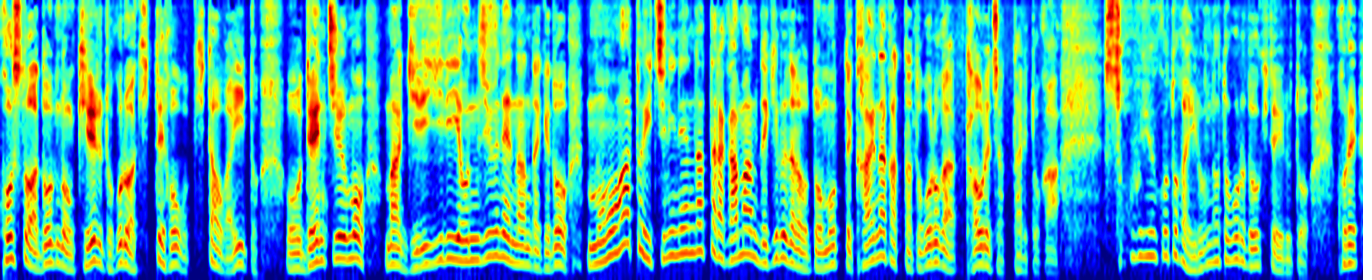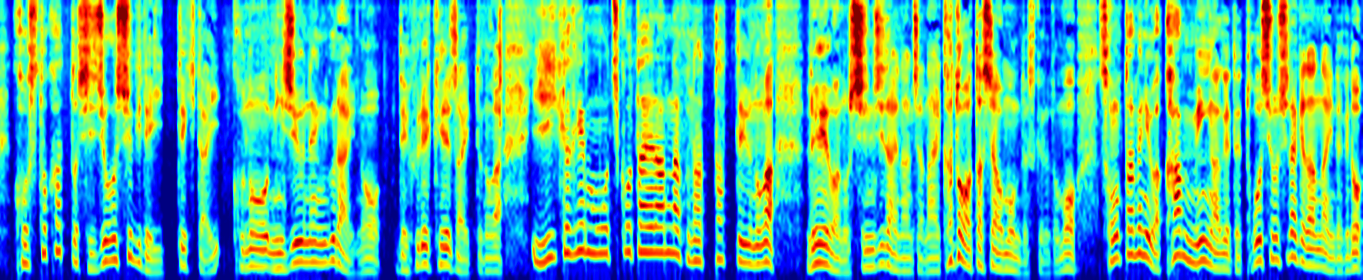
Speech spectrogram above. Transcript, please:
コストはどんどん切れるところは切って切った方がいいと。電中も、まあ、ギリギリ40年なんだけど、もうあと1、2年だったら我慢できるだろうと思って買えなかったところが倒れちゃったりとか、そういうことがいろんなところで起きていると、これ、コストカット市場主義で言ってきた、この20年ぐらいのデフレ経済っていうのが、いい加減持ちこたえられなくなったっていうのが、令和の新時代なんじゃないかと私は思うんですけれども、そのためには官民挙げて投資をしなきゃなんないんだけど、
